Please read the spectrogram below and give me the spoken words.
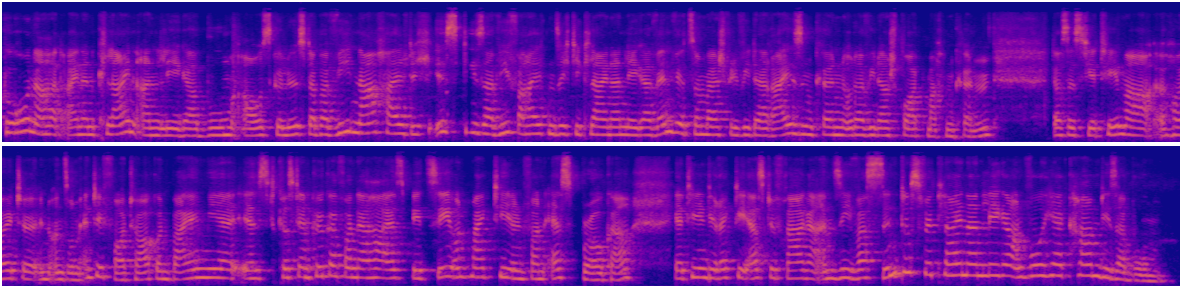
Corona hat einen Kleinanlegerboom ausgelöst, aber wie nachhaltig ist dieser? Wie verhalten sich die Kleinanleger, wenn wir zum Beispiel wieder reisen können oder wieder Sport machen können? Das ist hier Thema heute in unserem NTV-Talk. Und bei mir ist Christian Köker von der HSBC und Mike Thielen von S-Broker. Herr Thielen, direkt die erste Frage an Sie. Was sind das für Kleinanleger und woher kam dieser Boom?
